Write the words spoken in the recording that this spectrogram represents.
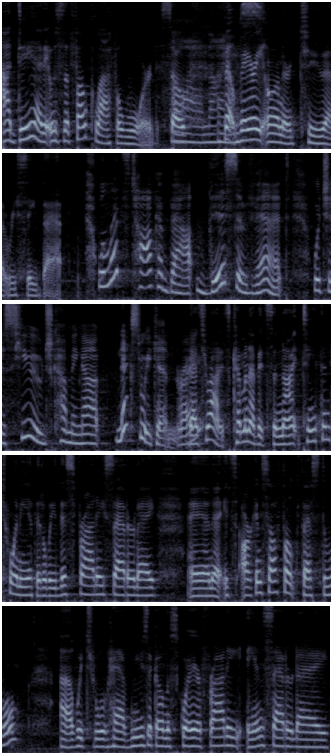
I did. It was the Folk Life Award, so oh, nice. I felt very honored to uh, receive that. Well, let's talk about this event, which is huge coming up next weekend, right? That's right. It's coming up. It's the 19th and 20th. It'll be this Friday, Saturday, and uh, it's Arkansas Folk Festival, uh, which will have music on the square Friday and Saturday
